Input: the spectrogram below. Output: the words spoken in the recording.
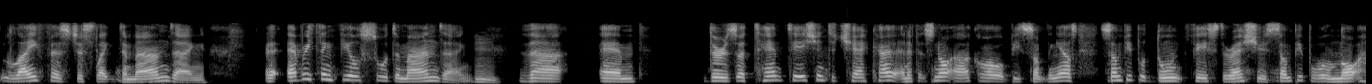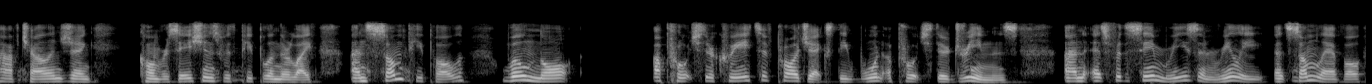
life is just like demanding, everything feels so demanding mm. that um, there's a temptation to check out, and if it's not alcohol, it'll be something else. Some people don't face their issues. Some people will not have challenging conversations with people in their life, and some people will not approach their creative projects. They won't approach their dreams. And it's for the same reason, really, at some level,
